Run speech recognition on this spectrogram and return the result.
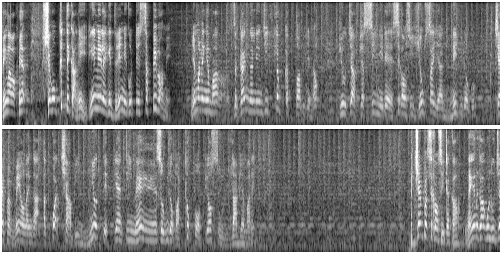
မင်္ဂလာပါခင်ဗျရန်ကုန်ခေတ်တစ်ကနေဒီနေ့လည်းကသတင်းတွေကိုတင်ဆက်ပေးပါမယ်မြန်မာနိုင်ငံမှာသကိုင်းငလင်ကြီးလှုပ်ကပ်သွားပြီးတဲ့နောက်ပြိုကျပျက်စီးနေတဲ့စစ်ကောင်စီရုံးဆိုင်ရာနေပြီးတော့ကိုကျန်းဖတ်မဲအွန်လိုင်းကအကွက်ချပြီးမြို့တစ်ပြန်တီးမယ်ဆိုပြီးတော့ပါထုတ်ပေါ်ပြောဆိုလာပြန်ပါတယ်အကြံဖတ်စကောင်စီတက်ကနိုင်ငံတကာကိုလူကြ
